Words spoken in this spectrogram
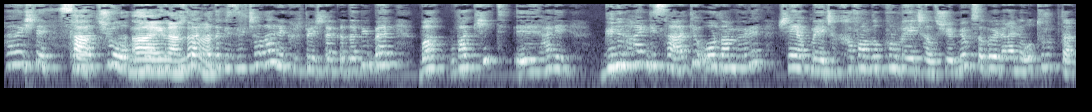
Ha işte saat şu oldu. Aynen, Aynen, değil mi? dakikada bir zil çalar ya 45 dakikada bir. Ben vak- vakit e, hani günün hangi saati oradan böyle şey yapmaya kafamda kurmaya çalışıyorum. Yoksa böyle hani oturup da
